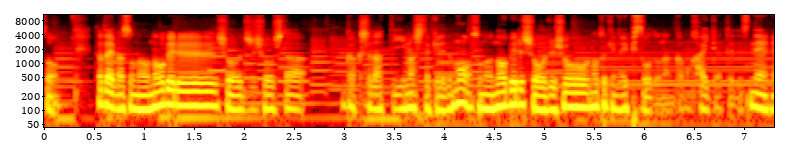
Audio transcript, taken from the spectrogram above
そう。例えばそのノーベル賞を受賞した学者だって言いましたけれども、そのノーベル賞受賞の時のエピソードなんかも書いてあってですね、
